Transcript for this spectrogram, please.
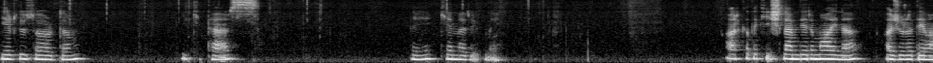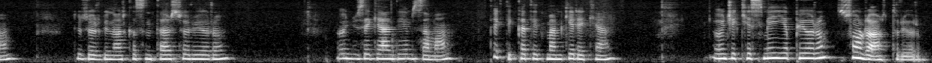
bir düz ördüm iki ters ve kenar ilmeği arkadaki işlemlerim aynı ajura devam. Düz örgünün arkasını ters örüyorum. Ön yüze geldiğim zaman tek dikkat etmem gereken önce kesmeyi yapıyorum sonra arttırıyorum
